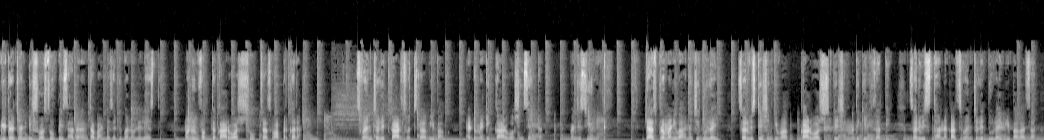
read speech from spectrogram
डिटर्जंट डिशवॉश सोप हे साधारणतः भांड्यासाठी बनवलेले असते. म्हणून फक्त कार वॉश सोपचाच वापर करा. स्वयंचलित कार स्वच्छता विभाग ॲटोमॅटिक कार वॉशिंग सेंटर म्हणजेच युनिट. त्याचप्रमाणे वाहनाची धुलाई सर्व्हिस स्टेशन किंवा कार वॉश स्टेशनमध्ये केली जाते. सर्व्हिस स्थानकात स्वयंचलित धुलाई विभागाचा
